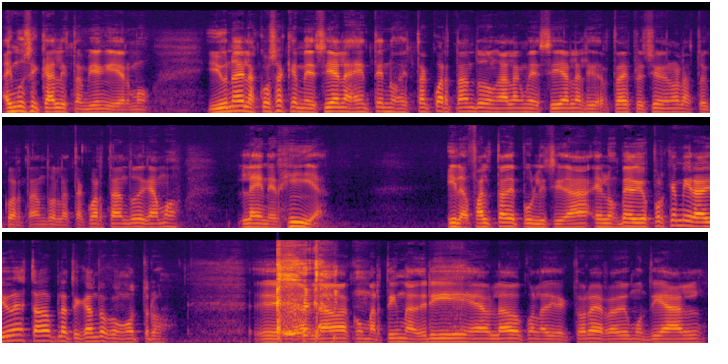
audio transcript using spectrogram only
Hay musicales también, Guillermo. Y una de las cosas que me decía la gente, nos está coartando, don Alan me decía, la libertad de expresión, yo no la estoy coartando, la está coartando, digamos, la energía y la falta de publicidad en los medios. Porque mira, yo he estado platicando con otros, eh, hablaba con Martín Madrid, he hablado con la directora de Radio Mundial,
